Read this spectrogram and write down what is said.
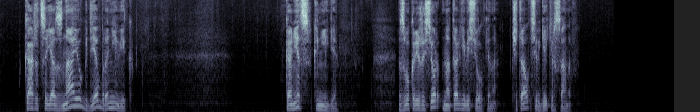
кажется, я знаю, где броневик». Конец книги. Звукорежиссер Наталья Веселкина. Читал Сергей Кирсанов.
